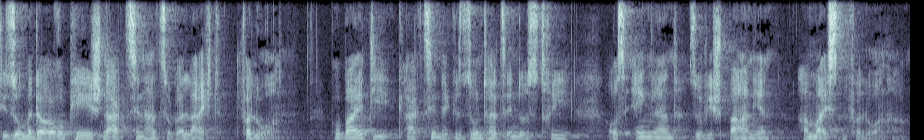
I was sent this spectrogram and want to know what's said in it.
Die Summe der europäischen Aktien hat sogar leicht verloren wobei die Aktien der Gesundheitsindustrie aus England sowie Spanien am meisten verloren haben.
